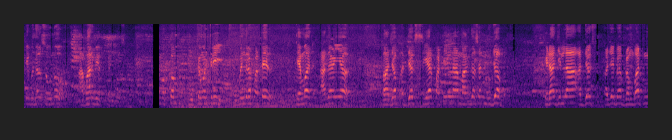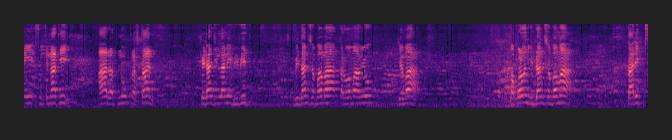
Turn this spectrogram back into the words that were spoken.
તે બદલ સૌનો આભાર વ્યક્ત કરીએ છીએ. મક્કમ મુખ્યમંત્રી ભૂપેન્દ્ર પટેલ તેમજ આદરણીય ભાજપ અધ્યક્ષ સી આર પાટીલના માર્ગદર્શન મુજબ ખેડા જિલ્લા અધ્યક્ષ અજયભાઈ બ્રહ્મભટ્ટની સૂચનાથી આ રથનું પ્રસ્થાન ખેડા જિલ્લાની વિવિધ વિધાનસભામાં કરવામાં આવ્યું. જેમાં કપડવંજ વિધાનસભામાં તારીખ છ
